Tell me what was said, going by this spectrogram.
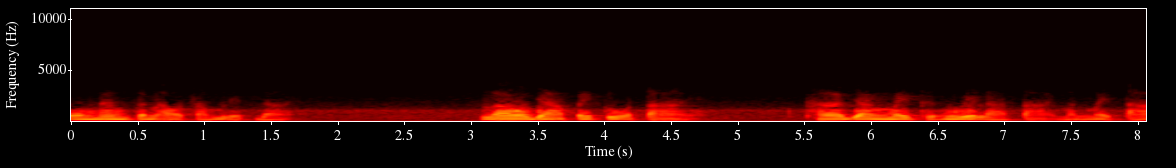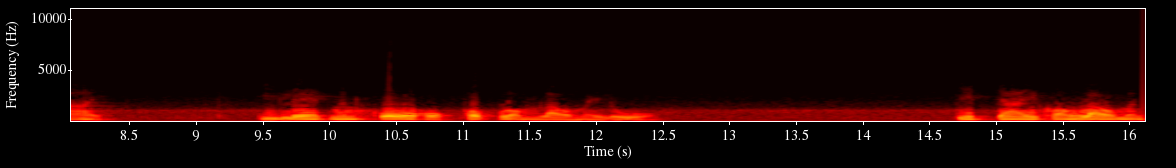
องค์นั้นเป็นเอาสำเร็จได้ เราอย่าไปกลัวตาย ถ้ายังไม่ถึงเวลาตายมันไม่ตาย กิเลสมันโกหกพกลมเราไม่รู้ จิตใจของเรามัน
